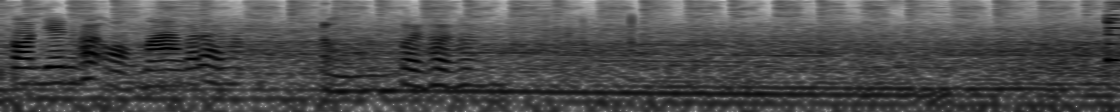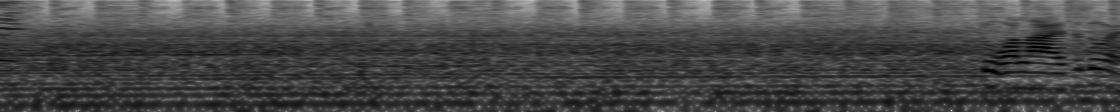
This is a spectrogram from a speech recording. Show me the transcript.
ดี๋ยวตอนเย็นค่อยออกมาก็ได้ครับเฮ้ยเฮ้ยเฮ้ยตัวลายซะด้วย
